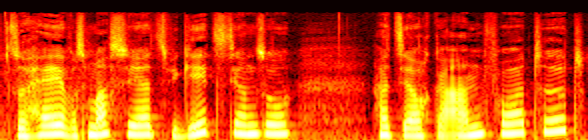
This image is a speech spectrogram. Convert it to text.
So, hey, was machst du jetzt? Wie geht's dir und so? Hat sie auch geantwortet.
